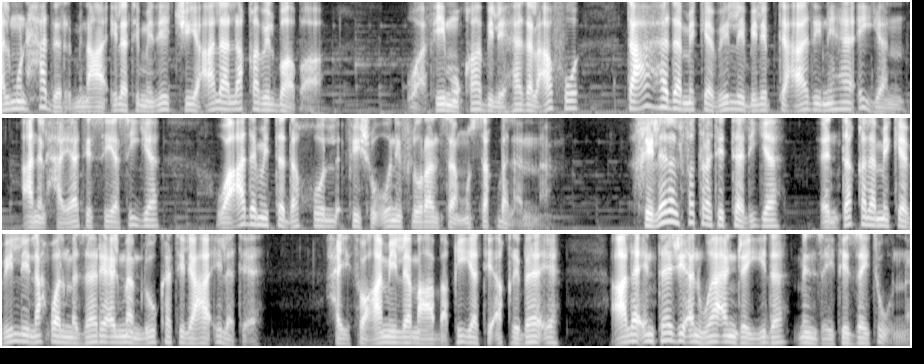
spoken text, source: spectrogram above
المنحدر من عائلة ميديتشي على لقب البابا. وفي مقابل هذا العفو تعهد ميكافيلي بالابتعاد نهائيا عن الحياة السياسية وعدم التدخل في شؤون فلورنسا مستقبلا. خلال الفترة التالية انتقل ميكافيلي نحو المزارع المملوكة لعائلته حيث عمل مع بقية أقربائه على إنتاج أنواع جيدة من زيت الزيتون.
